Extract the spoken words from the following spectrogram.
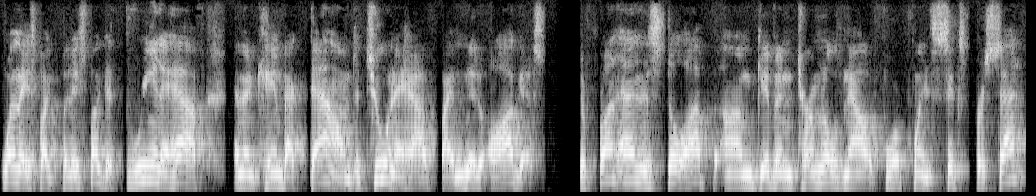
when they spiked, but they spiked at three and a half and then came back down to two and a half by mid August. The front end is still up, um, given terminals now at 4.6 percent.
